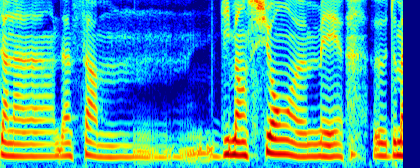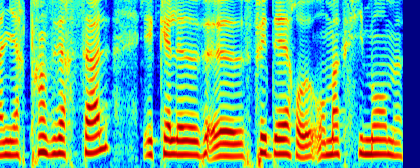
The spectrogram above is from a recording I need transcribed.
la, dans sa hum, dimension, mais de manière transversale, et qu'elle fédère au maximum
